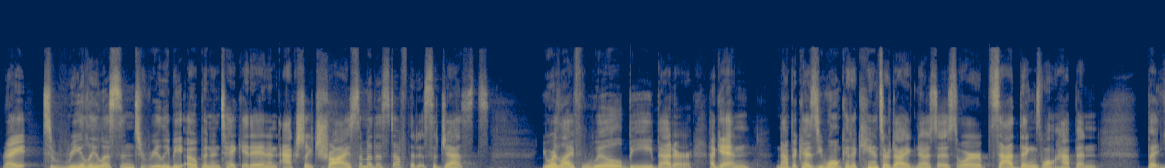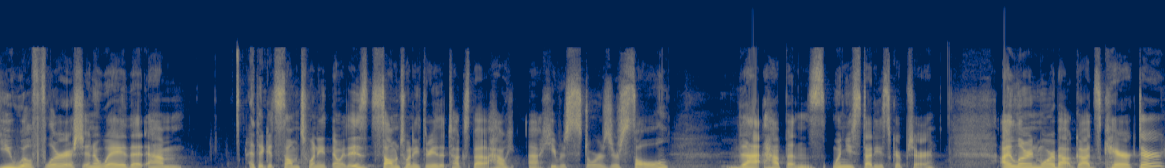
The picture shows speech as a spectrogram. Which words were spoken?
right, to really listen, to really be open and take it in and actually try some of the stuff that it suggests, your life will be better. Again, not because you won't get a cancer diagnosis or sad things won't happen, but you will flourish in a way that um, I think it's Psalm 20, no, it is Psalm 23 that talks about how uh, he restores your soul. That happens when you study scripture. I learn more about God's character.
